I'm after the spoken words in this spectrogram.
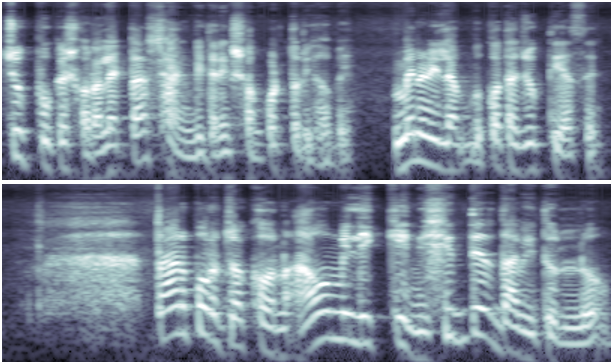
চুপ্পুকে সরালে একটা সাংবিধানিক সংকট তৈরি হবে। মেনে নিলাম, কথা যুক্তি আছে। তারপর যখন আওয়ামী লীগকে নিষিদ্ধের দাবি তুললো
